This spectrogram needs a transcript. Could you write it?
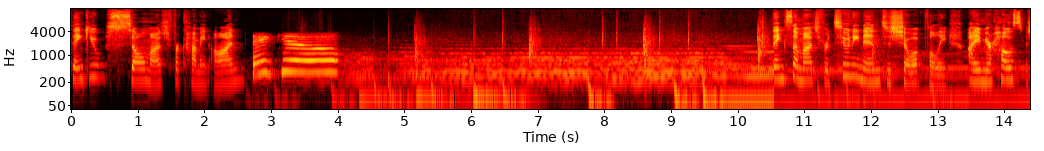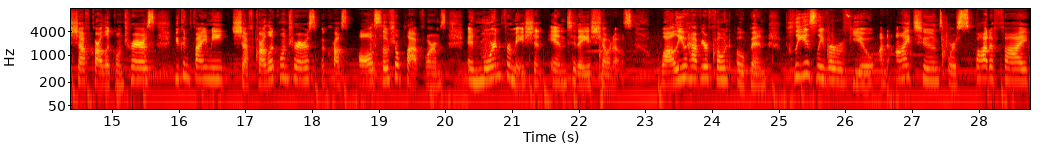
Thank you so much for coming on. Thank you. Thanks so much for tuning in to Show Up Fully. I am your host, Chef Carla Contreras. You can find me, Chef Carla Contreras, across all social platforms and more information in today's show notes. While you have your phone open, please leave a review on iTunes or Spotify.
